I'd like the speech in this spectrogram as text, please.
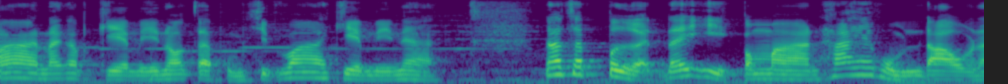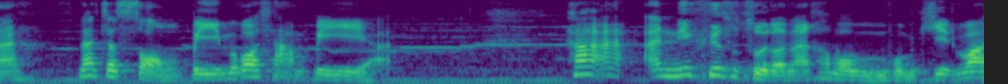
มากนะกับเกมนี้เนาะแต่ผมคิดว่าเกมนี้เนี่ยน่าจะเปิดได้อีกประมาณถ้าให้ผมเดานะ น่าจะ 2 ปีไม่ก็ 3 ปีอะ ถ้าอันนี้คือสุดๆแล้วนะครับผมผมคิดว่า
